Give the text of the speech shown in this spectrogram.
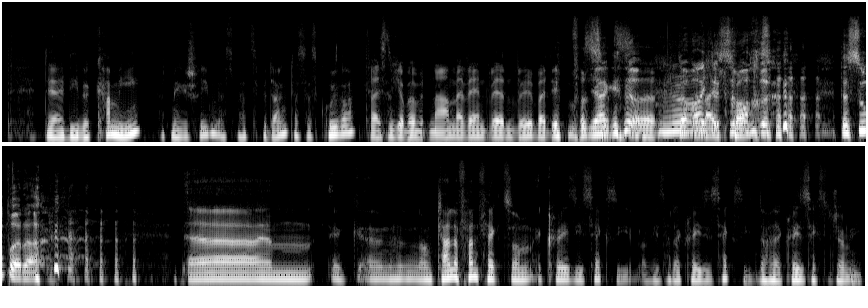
der liebe Kami, hat mir geschrieben, erstmal hat sich bedankt, dass das cool war. Ich weiß nicht, ob er mit Namen erwähnt werden will bei dem, was ja, jetzt genau. äh, da war ich letzte kommt. Woche. Das ist super da. Ähm, äh, äh, noch ein kleiner Fun-Fact zum Crazy Sexy. Jetzt hat er Crazy Sexy. Doch, ja, Crazy Sexy Germany.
